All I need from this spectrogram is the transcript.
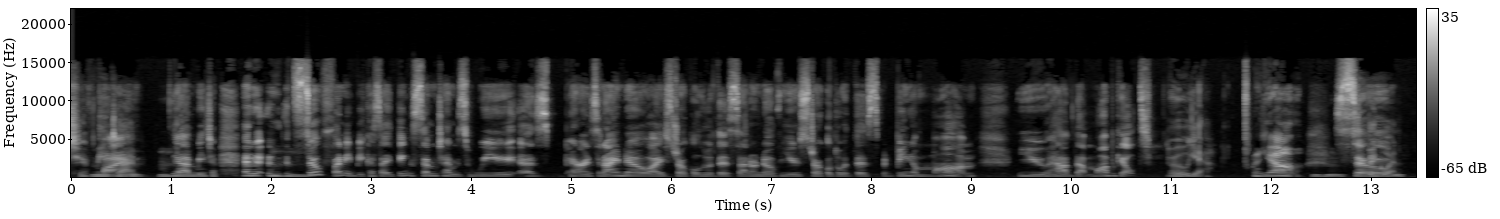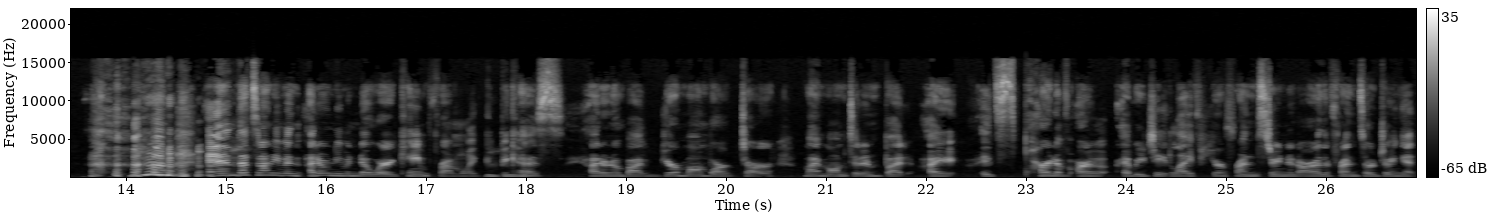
to me find time. yeah, Mhm. me too. And it, Mhm. it's so funny because I think sometimes we as parents, and I know I struggled with this. I don't know if you struggled with this, but being a mom, you have that mom guilt. Oh yeah. Yeah. Mhm. So big one. and that's not even I don't even know where it came from. Like Mhm. because I don't know about your mom worked or my mom didn't, but I it's part of our everyday life. Your friends doing it, our other friends are doing it.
